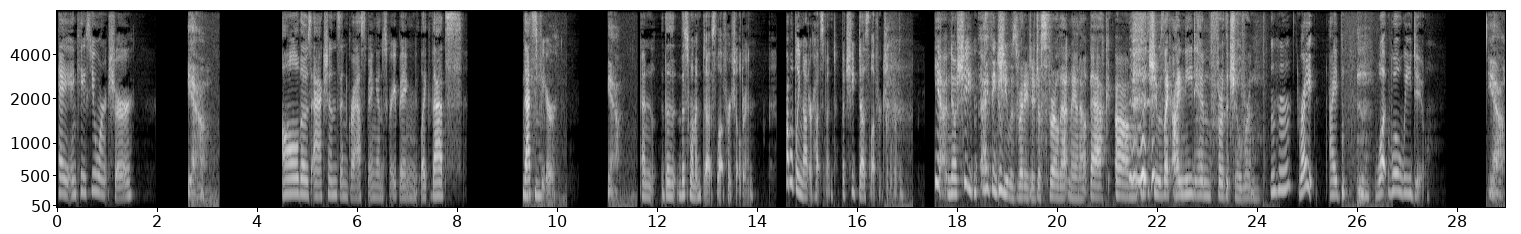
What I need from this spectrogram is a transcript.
hey, in case you weren't sure, Yeah. all those actions and grasping and scraping, like that's that's Mhm. fear. Yeah. And the this woman does love her children. Probably not her husband, but she does love her children. Yeah, no, she I think she was ready to just throw that man out back. Um but she was like, I need him for the children. Mm-hmm. Right. I. what will we do? Yeah.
